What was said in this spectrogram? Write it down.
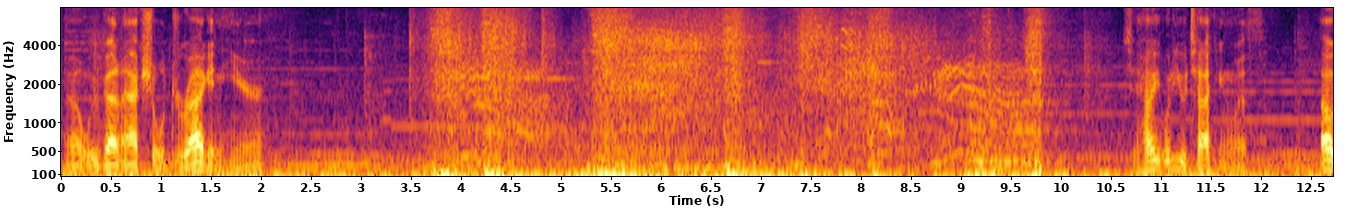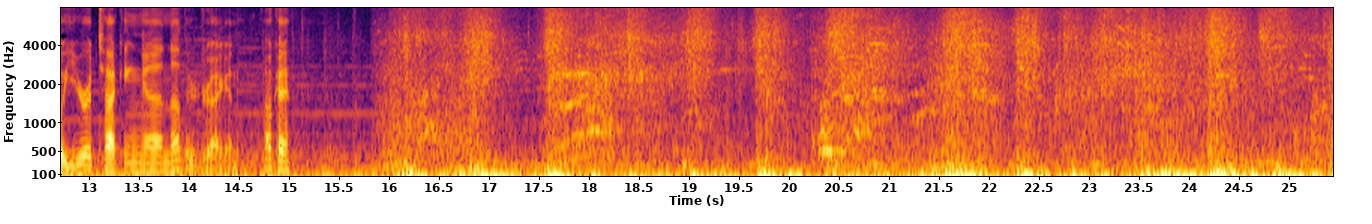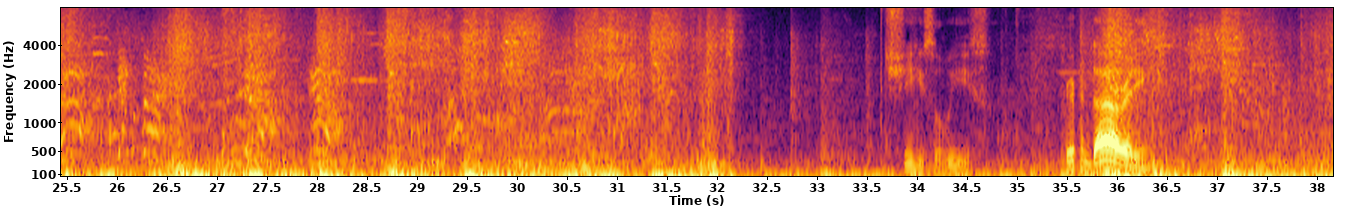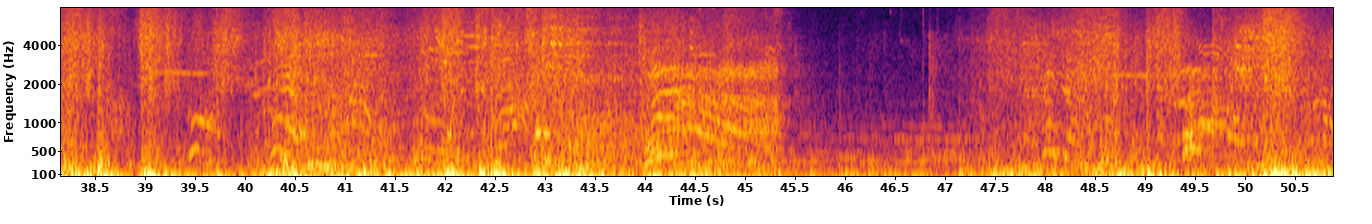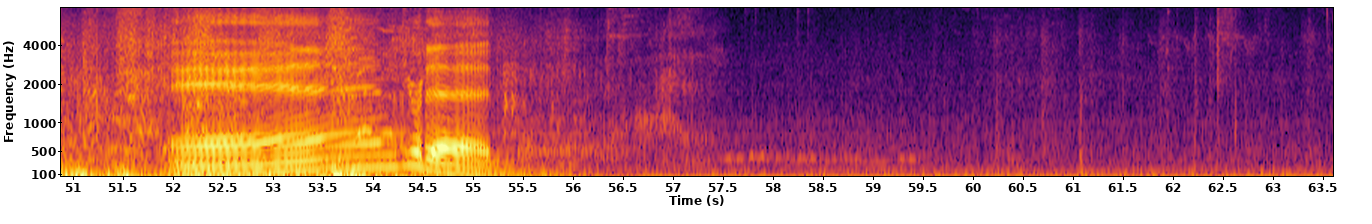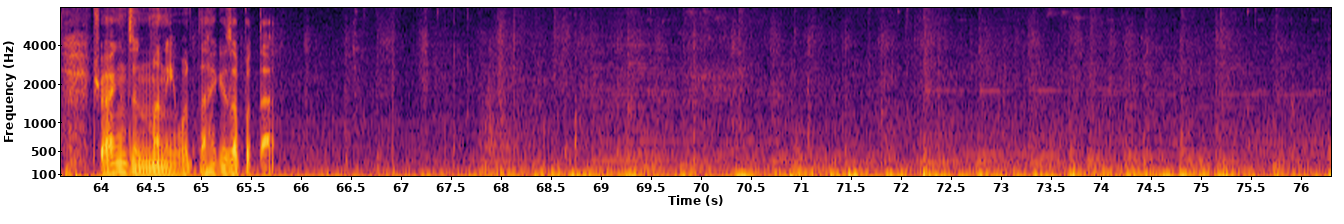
Well, we've got an actual dragon here. How? What are you attacking with? Oh, you're attacking another dragon. Okay. Jeez Louise. Up and die already. Dragons and money. What the heck is up with that?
